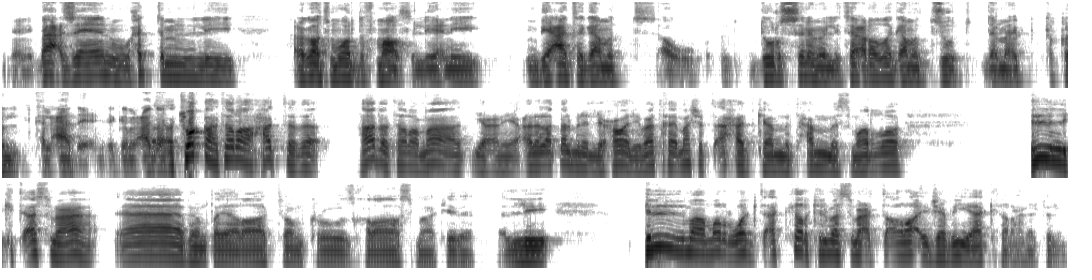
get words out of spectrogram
يعني باع زين وحتى من اللي على قولتهم word of mouth اللي يعني مبيعاته قامت أو دور السينما اللي تعرضه قامت تزود بدل ما تقل كالعادة يعني قبل العادة. أتوقع ترى حتى ذا هذا ترى ما يعني على الأقل من اللي حولي ما ما شفت أحد كان متحمس مرة كل اللي كنت أسمعه آه فيلم طيارات توم كروز خلاص ما كذا. اللي كل ما مر وقت أكثر كل ما سمعت آراء إيجابية أكثر عن الفيلم.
